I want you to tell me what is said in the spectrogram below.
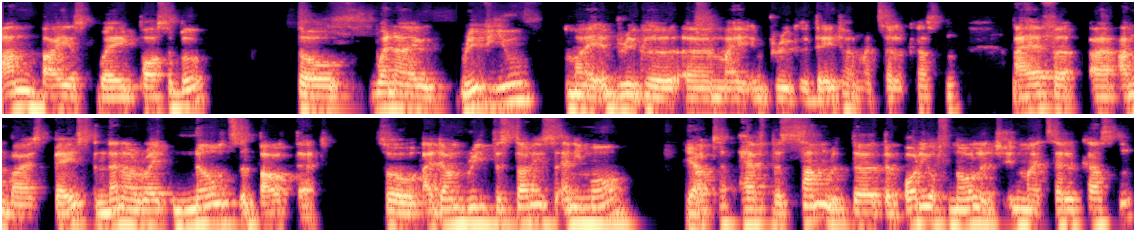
unbiased way possible. So when I review my empirical uh, my empirical data in my Zettelkasten, I have a, a, unbiased base, and then I write notes about that. So I don't read the studies anymore, but have the sum the, the body of knowledge in my Zettelkasten,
